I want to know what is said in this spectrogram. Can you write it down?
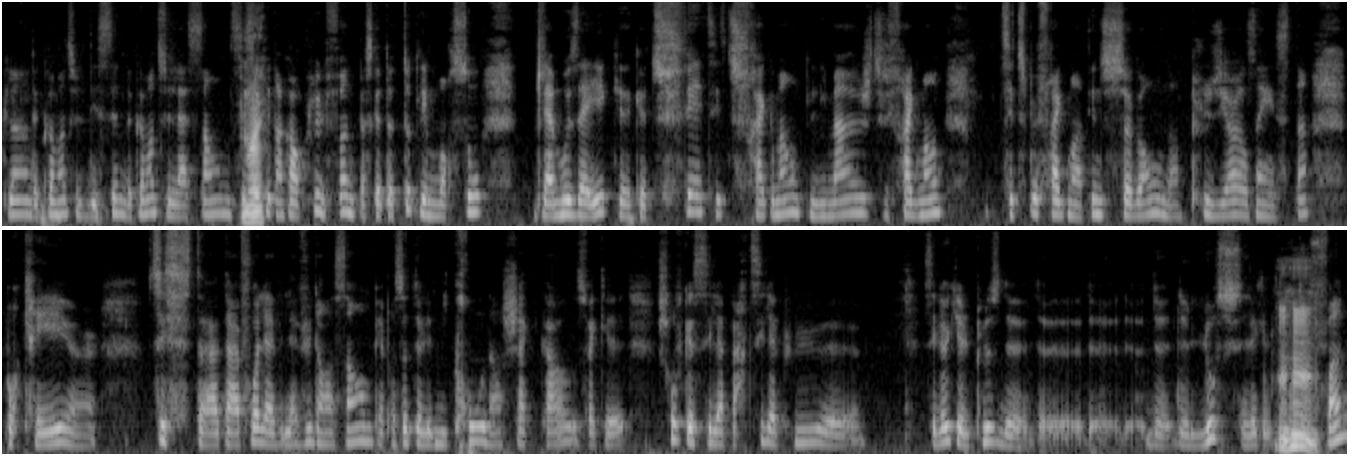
plans, de comment tu le dessines, de comment tu l'assembles. C'est ça qui est encore plus le fun parce que tu as tous les morceaux de la mosaïque que, que tu fais. Tu sais, tu fragmentes l'image, tu fragmentes. Tu sais, tu peux fragmenter une seconde en plusieurs instants pour créer un. Tu sais, t'as, t'as à la fois la, la vue d'ensemble, puis après ça, t'as le micro dans chaque case. Fait que je trouve que c'est la partie la plus... euh, c'est là qu'il y a le plus de, de, de, de, de, de lousse, c'est là qu'il y a le plus de fun,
